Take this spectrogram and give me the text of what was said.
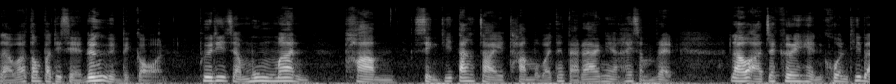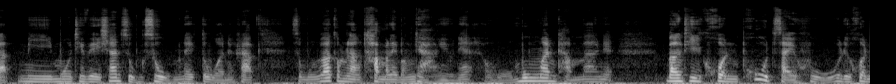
แต่ว่าต้องปฏิเสธเรื่องอื่นไปก่อน เพื่อที่จะมุ่งมั่นทำสิ่งที่ตั้งใจทำเอาไว้ตั้งแต่แรกเนี่ยให้สำเร็จ เราอาจจะเคยเห็นคนที่แบบมี motivation สูงๆในตัวนะครับ สมมุติว่ากำลังทำอะไรบางอย่างอยู่เนี่ยโอ้โหมุ่งมั่นทำมากเนี่ย บางทีคนพูดใส่หูหรือคน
